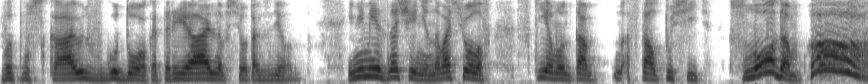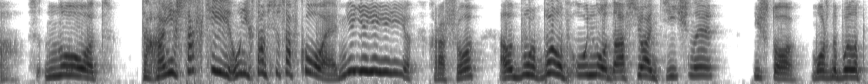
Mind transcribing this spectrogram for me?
выпускают в гудок. Это реально все так сделано. И не имеет значения новоселов с кем он там стал тусить. С нодом? А, нод! Так они ж совки у них там все совковое. Не, не, не, не. хорошо. А вот было бы у нода а все античное. И что? Можно было бы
